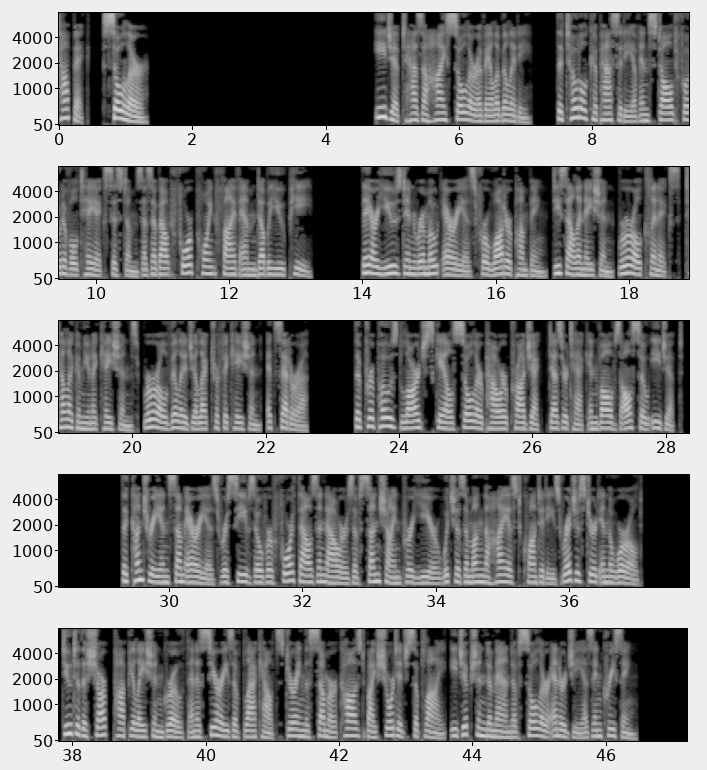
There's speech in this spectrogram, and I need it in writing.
Topic: Solar Egypt has a high solar availability. The total capacity of installed photovoltaic systems is about 4.5 MWp. They are used in remote areas for water pumping, desalination, rural clinics, telecommunications, rural village electrification, etc. The proposed large-scale solar power project Desertec involves also Egypt. The country in some areas receives over 4,000 hours of sunshine per year which is among the highest quantities registered in the world. Due to the sharp population growth and a series of blackouts during the summer caused by shortage supply, Egyptian demand of solar energy is increasing.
